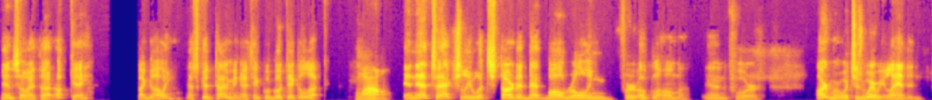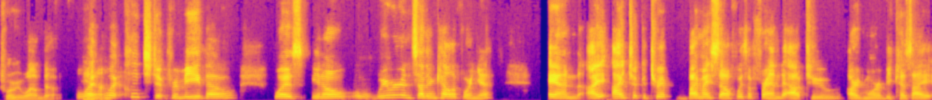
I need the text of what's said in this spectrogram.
And so I thought, okay, by golly, that's good timing. I think we'll go take a look. Wow. And that's actually what started that ball rolling for Oklahoma and for Ardmore, which is where we landed, it's where we wound up. What yeah. what clinched it for me though was, you know, we were in Southern California and I I took a trip by myself with a friend out to Ardmore because I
